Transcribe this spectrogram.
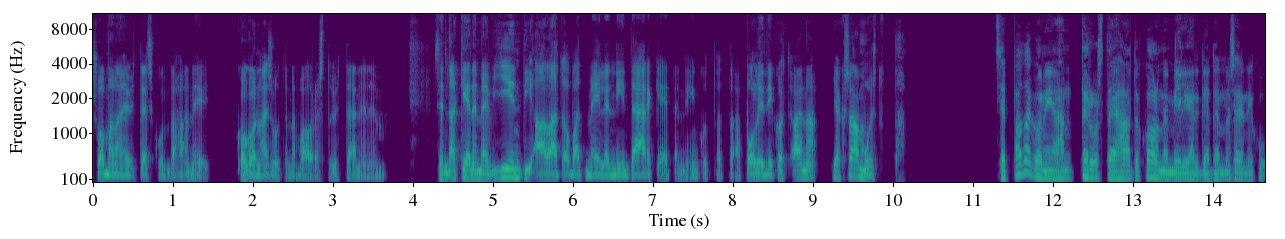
suomalainen yhteiskuntahan ei kokonaisuutena vaurastu yhtään enemmän. Sen takia nämä vientialat ovat meille niin tärkeitä, niin kuin tota, poliitikot aina jaksaa muistuttaa. Se Patagoniahan perustaja haatoi kolme miljardia tämmöiseen niin kuin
